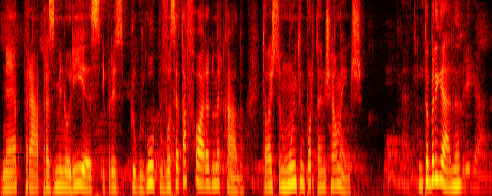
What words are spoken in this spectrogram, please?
né, para as minorias e para o grupo, você está fora do mercado. Então isso é muito importante realmente. Muito obrigada. Obrigada.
